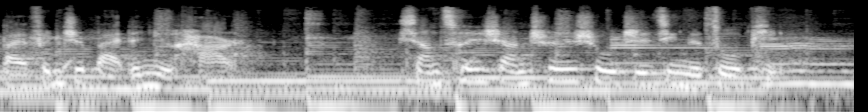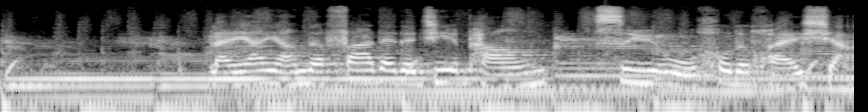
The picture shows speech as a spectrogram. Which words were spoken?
《百分之百的女孩》，向村上春树致敬的作品。懒洋洋的发呆的街旁，四月午后的怀想，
